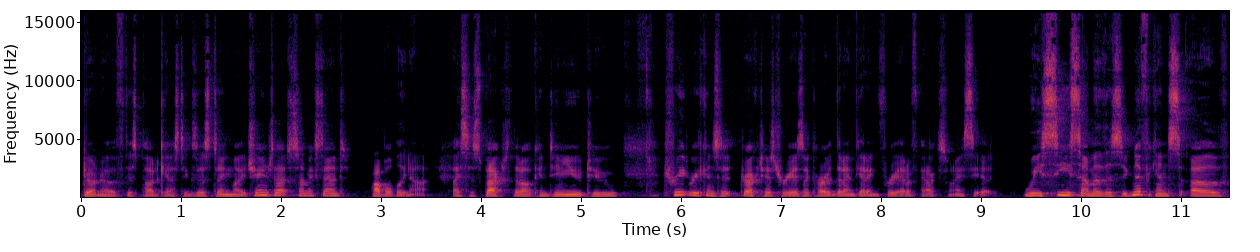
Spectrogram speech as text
Don't know if this podcast existing might change that to some extent. Probably not. I suspect that I'll continue to treat Reconstruct History as a card that I'm getting free out of packs when I see it. We see some of the significance of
